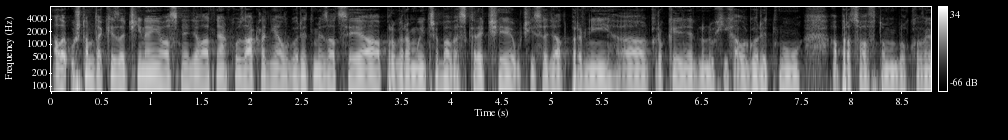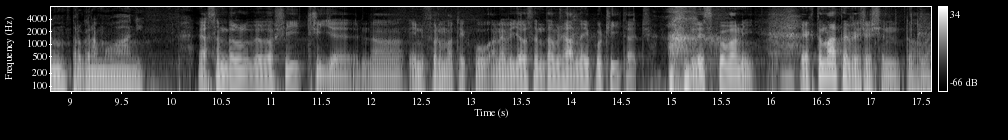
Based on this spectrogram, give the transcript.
ale už tam taky začínají vlastně dělat nějakou základní algoritmizaci a programují třeba ve Scratchi, učí se dělat první kroky jednoduchých algoritmů a pracovat v tom blokovém programování. Já jsem byl ve vaší třídě na informatiku a neviděl jsem tam žádný počítač. Byli schovaný. Jak to máte vyřešen tohle?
